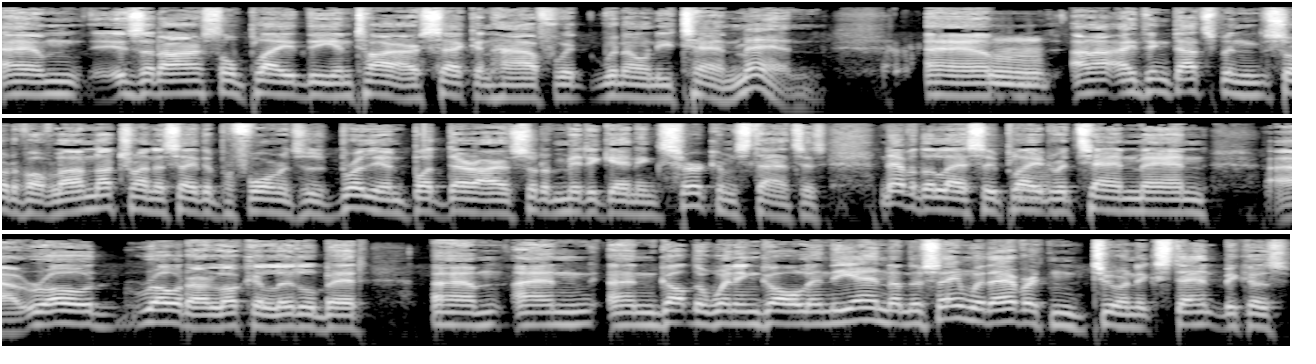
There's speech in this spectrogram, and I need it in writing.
Um, is that Arsenal played the entire second half with, with only 10 men. Um, mm. And I, think that's been sort of overlooked. I'm not trying to say the performance was brilliant, but there are sort of mitigating circumstances. Nevertheless, they played mm. with 10 men, uh, rode, rode our luck a little bit. Um, and and got the winning goal in the end. And the same with Everton to an extent because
